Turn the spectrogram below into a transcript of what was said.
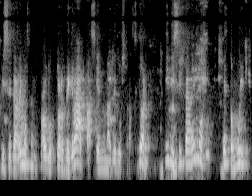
visitaremos un productor de grapa haciendo una degustación, y visitaremos, esto muy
